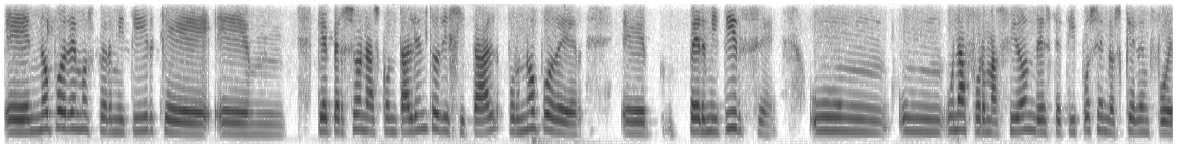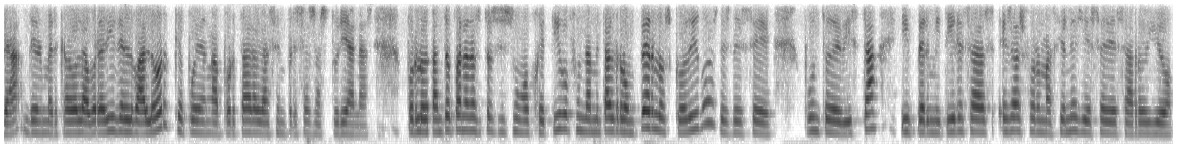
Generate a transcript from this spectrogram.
Eh, no podemos permitir que, eh, que personas con talento digital, por no poder eh, permitirse una formación de este tipo se nos queden fuera del mercado laboral y del valor que pueden aportar a las empresas asturianas. Por lo tanto, para nosotros es un objetivo fundamental romper los códigos desde ese punto de vista y permitir esas, esas formaciones y ese desarrollo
